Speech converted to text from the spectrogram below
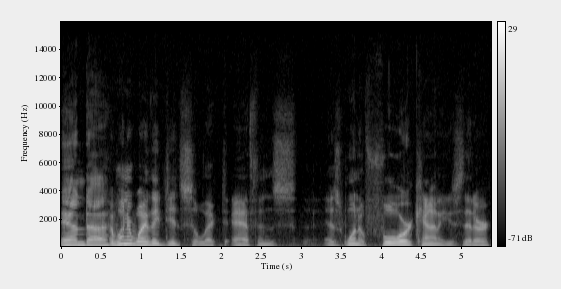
and uh, I wonder why they did select Athens as one of four counties that are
